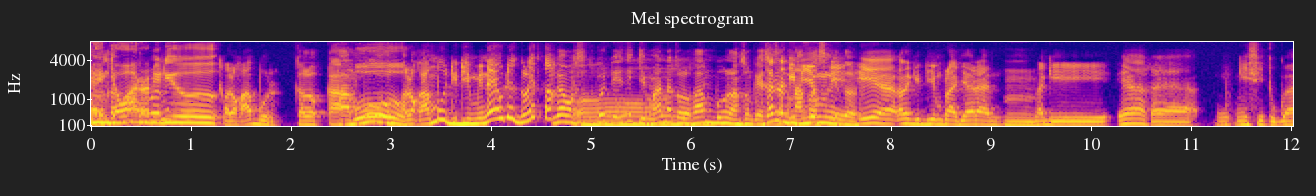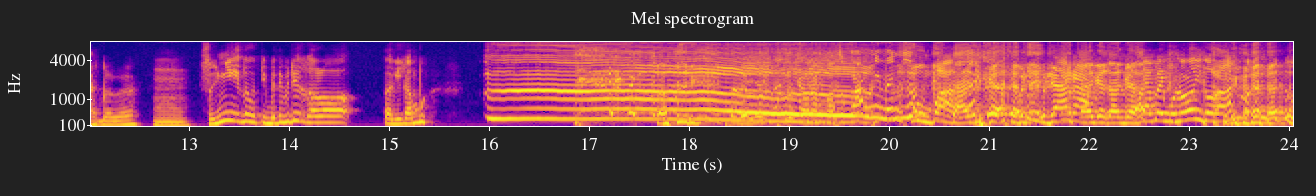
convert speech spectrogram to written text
Aing jawara di dia. Kalau kabur. kalau Kambuh. kambuh Kalau kambuh didiemin aja udah geletak. enggak maksud gue dianya gimana kalau kambuh langsung kayak kan lagi diem nih gitu. iya lagi diem pelajaran Hmm. lagi ya kayak ng- ngisi tugas bla bla Hmm. sunyi itu tiba-tiba dia kalau lagi kambuh Kayak orang masuk angin anjing. Sumpah. Ber- berdarah. Kagak, kagak. siapa yang mau nolongin kalau asma kan gitu?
